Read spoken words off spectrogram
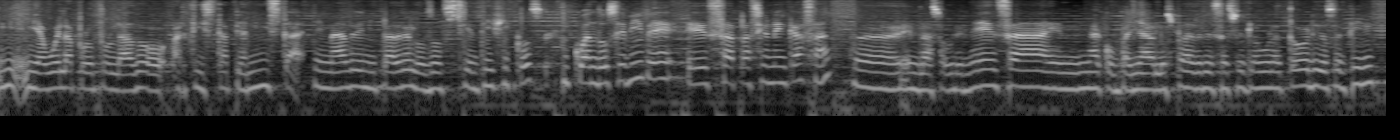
mi, mi abuela por otro lado artista, pianista, mi madre y mi padre los dos científicos, y cuando se vive esa pasión en casa, eh, en la sobremesa, en acompañar a los padres a sus laboratorios, en fin.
